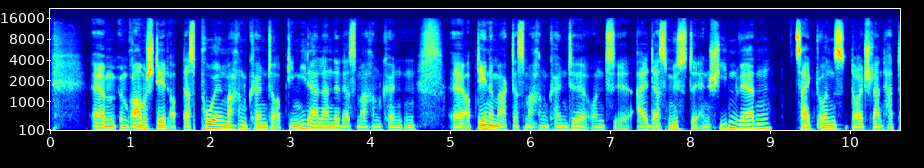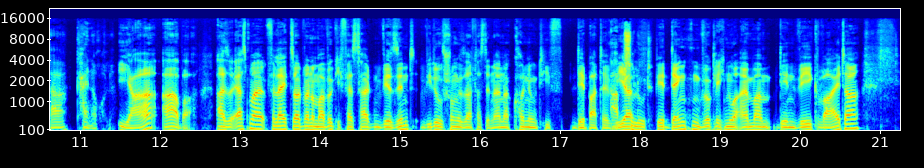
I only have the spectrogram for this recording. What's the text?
Ähm, Im Raum steht, ob das Polen machen könnte, ob die Niederlande das machen könnten, äh, ob Dänemark das machen könnte. Und äh, all das müsste entschieden werden zeigt uns, Deutschland hat da keine Rolle. Ja, aber, also erstmal, vielleicht sollten wir nochmal wirklich festhalten, wir sind, wie du schon gesagt hast, in einer Konjunktivdebatte. Absolut. Wir, wir denken wirklich nur einmal den Weg weiter.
